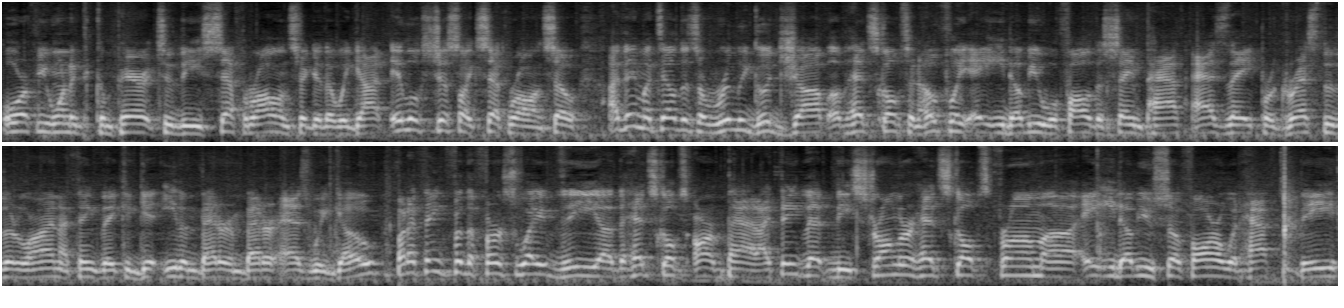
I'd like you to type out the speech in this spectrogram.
or if you wanted to compare it to the Seth Rollins figure that we got, it looks just like Seth Rollins. So I think Mattel does a really good job of head sculpts, and hopefully AEW will follow the same path as they progress through their line. I think they could get even better and better as we go. But I think for the first wave, the, uh, the head sculpts aren't bad. I think that the stronger head sculpts from uh, AEW so far would have to be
